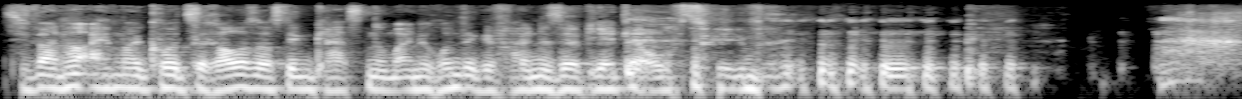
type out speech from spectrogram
Sie war nur einmal kurz raus aus dem Kasten, um eine runtergefallene Serviette aufzuheben.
